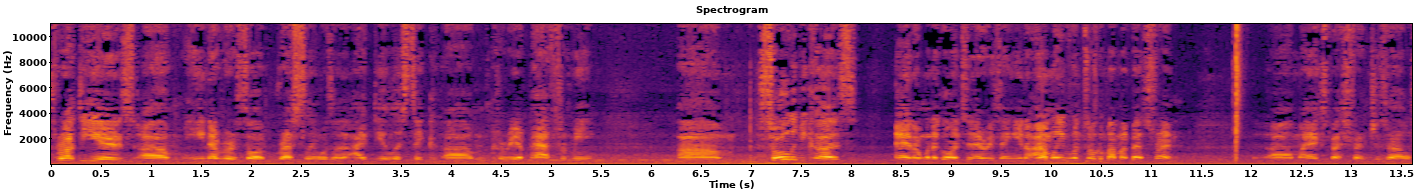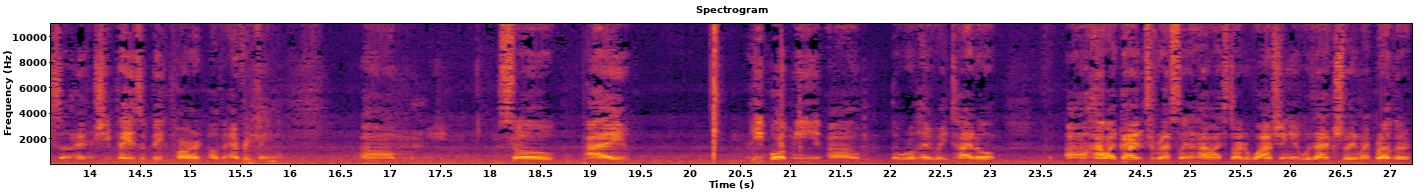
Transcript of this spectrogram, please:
throughout the years, um, he never thought wrestling was an idealistic um, career path for me. Um, solely because, and I'm going to go into everything, you know, I'm only going to talk about my best friend, uh, my ex best friend, Giselle. So, she plays a big part of everything. Um, so, I, he bought me um, the World Heavyweight title. Uh, how I got into wrestling and how I started watching it was actually my brother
